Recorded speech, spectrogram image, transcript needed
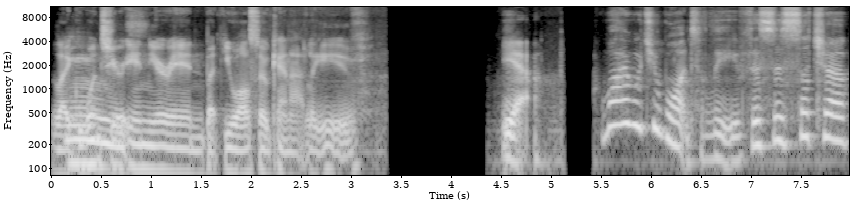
like once you're mm. in, you're in, but you also cannot leave. Yeah. Why would you want to leave? This is such a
